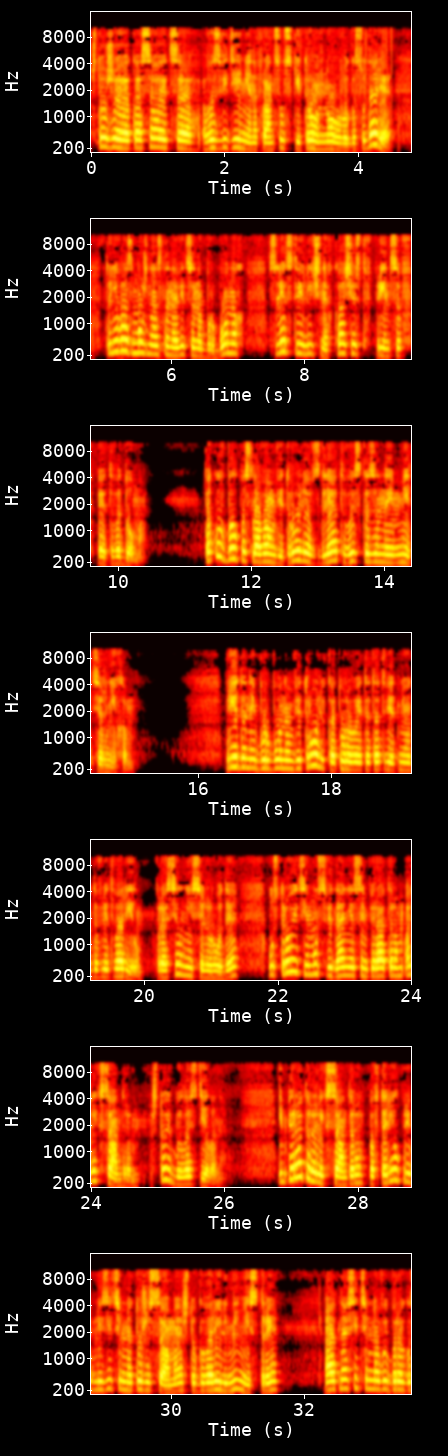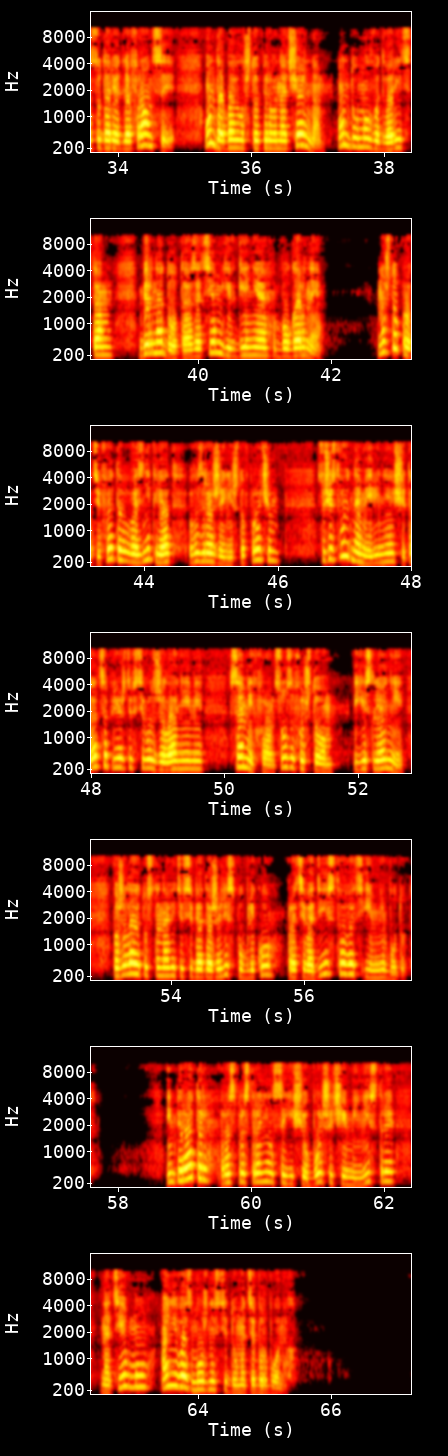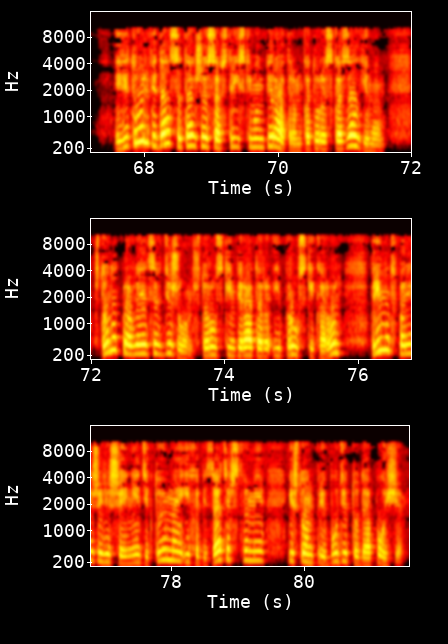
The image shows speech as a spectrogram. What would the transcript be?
Что же касается возведения на французский трон нового государя, то невозможно остановиться на бурбонах вследствие личных качеств принцев этого дома. Таков был, по словам Витроля, взгляд, высказанный Меттернихом. Преданный Бурбоном Витроль, которого этот ответ не удовлетворил, просил Несельроде устроить ему свидание с императором Александром, что и было сделано. Император Александр повторил приблизительно то же самое, что говорили министры, а относительно выбора государя для Франции он добавил, что первоначально он думал водворить там Бернадота, а затем Евгения Бугарне. Но что против этого возник ряд возражений, что, впрочем, Существует намерение считаться прежде всего с желаниями самих французов, и что, если они пожелают установить у себя даже республику, противодействовать им не будут. Император распространился еще больше, чем министры, на тему о невозможности думать о бурбонах. И Витроль видался также с австрийским императором, который сказал ему, что он отправляется в Дижон, что русский император и прусский король примут в Париже решение, диктуемое их обязательствами, и что он прибудет туда позже.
